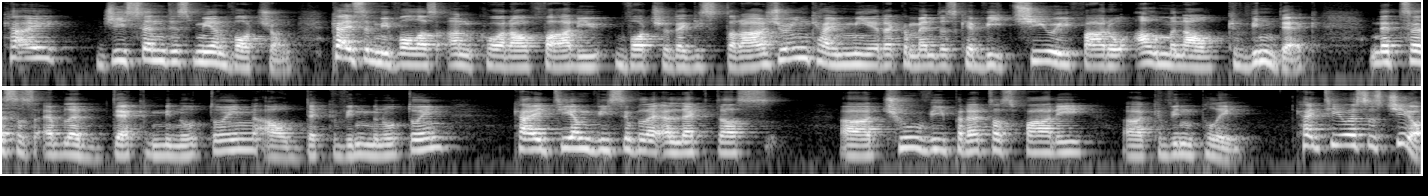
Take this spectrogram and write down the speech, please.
Kai Gi sendis mian vocion, cae se mi volas ancora fari voce registrajoin, cae mi recomendas che vi ciui faru almenau quindec, necessas eble dec minutoin au dec vin minutoin, cae tiam vi simple electas uh, ciu vi pretas fari uh, quin pli. Cae tio esas cio,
